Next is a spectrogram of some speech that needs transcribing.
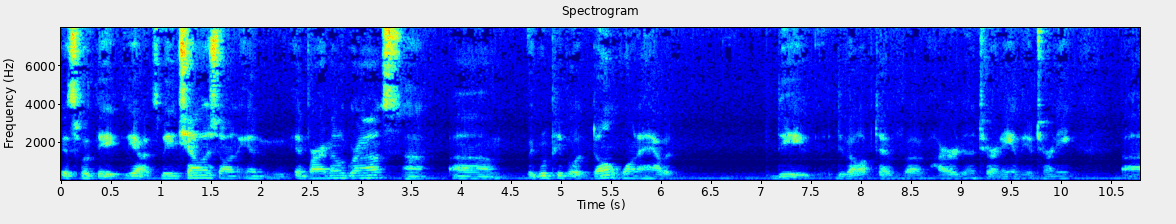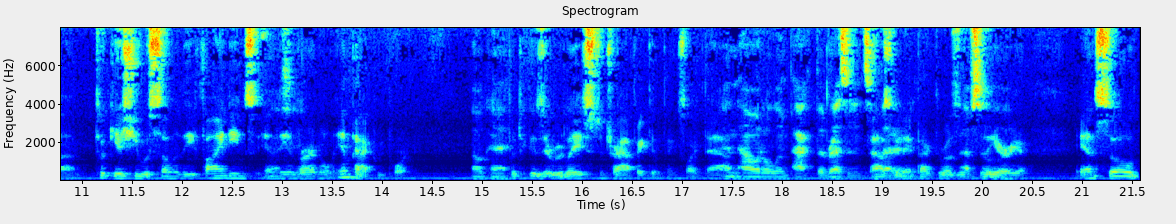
It's with the yeah. It's being challenged on in environmental grounds. Uh-huh. Um, the group of people that don't want to have it de- developed have uh, hired an attorney, and the attorney uh, took issue with some of the findings in I the see. environmental impact report, Okay, particularly as it relates to traffic and things like that. and how it'll impact the residents How it's that going to area. impact the residents Absolutely. of the area, and so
